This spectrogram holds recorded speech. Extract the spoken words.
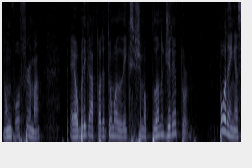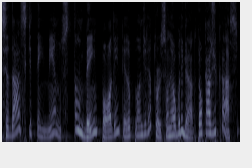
Não vou afirmar. É obrigatório ter uma lei que se chama plano diretor. Porém, as cidades que têm menos também podem ter o plano diretor, só não é obrigado, que é o caso de Cássia.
